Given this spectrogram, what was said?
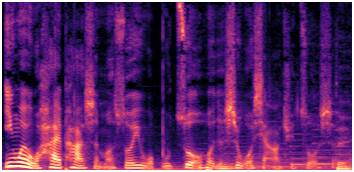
因为我害怕什么，所以我不做，或者是我想要去做什对。么，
